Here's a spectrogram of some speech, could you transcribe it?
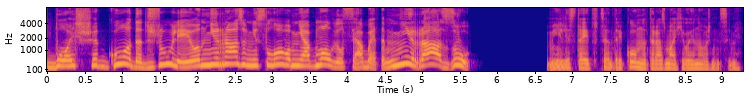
Больше года, Джулия, и он ни разу ни словом не обмолвился об этом. Ни разу!» Милли стоит в центре комнаты, размахивая ножницами.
